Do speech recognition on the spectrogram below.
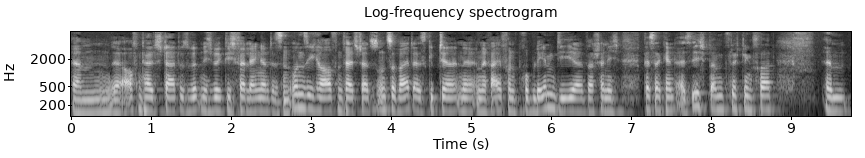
ähm, der Aufenthaltsstatus wird nicht wirklich verlängert, es ist ein unsicherer Aufenthaltsstatus und so weiter. Es gibt ja eine, eine Reihe von Problemen, die ihr wahrscheinlich besser kennt als ich beim Flüchtlingsrat. Ähm,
